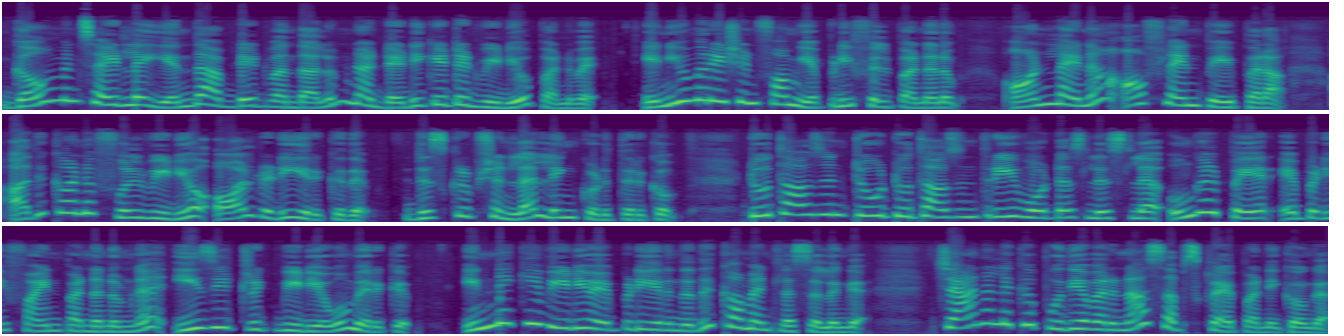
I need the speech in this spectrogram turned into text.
கவர்மெண்ட் சைடில் எந்த அப்டேட் வந்தாலும் நான் டெடிகேட்டட் வீடியோ பண்ணுவேன். என்யூமரேஷன் ஃபார்ம் எப்படி ஃபில் பண்ணணும்? ஆன்லைனா ஆஃப்லைன் பேப்பரா அதுக்கான ஃபுல் வீடியோ ஆல்ரெடி இருக்குது. டிஸ்கிரிப்ஷன்ல லிங்க் கொடுத்துருக்கும். Two thousand two two thousand three voters லிஸ்ட்ல உங்கள் பெயர் எப்படி ஃபைன் பண்ணணும்னு ஈஸி ட்ரிக் வீடியோவும் இருக்கு. இன்னைக்கு வீடியோ எப்படி இருந்தது கமெண்ட்ல சொல்லுங்க. சேனலுக்கு புதியவர்னா சப்ஸ்கிரைப் பண்ணிக்கோங்க.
